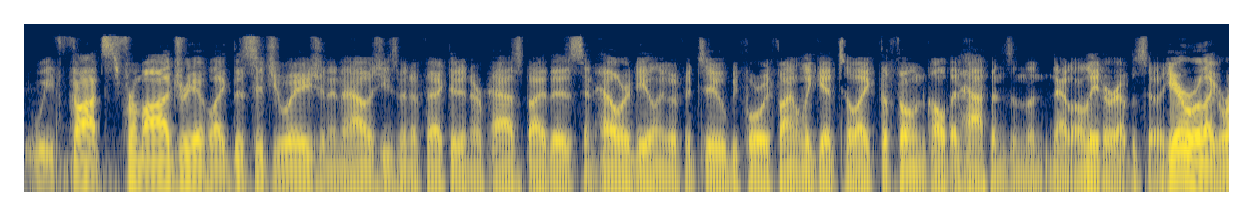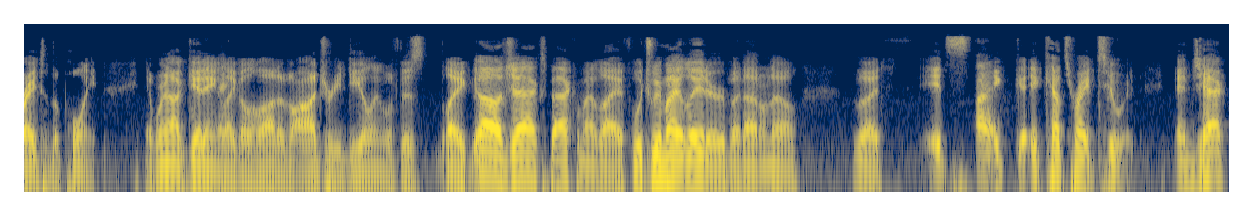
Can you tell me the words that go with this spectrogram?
we, thoughts from Audrey of like the situation and how she's been affected in her past by this, and Heller dealing with it too. Before we finally get to like the phone call that happens in the later episode. Here we're like right to the point, and we're not getting like a lot of Audrey dealing with this like oh Jack's back in my life, which we might later, but I don't know. But it's it, it cuts right to it. And Jack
